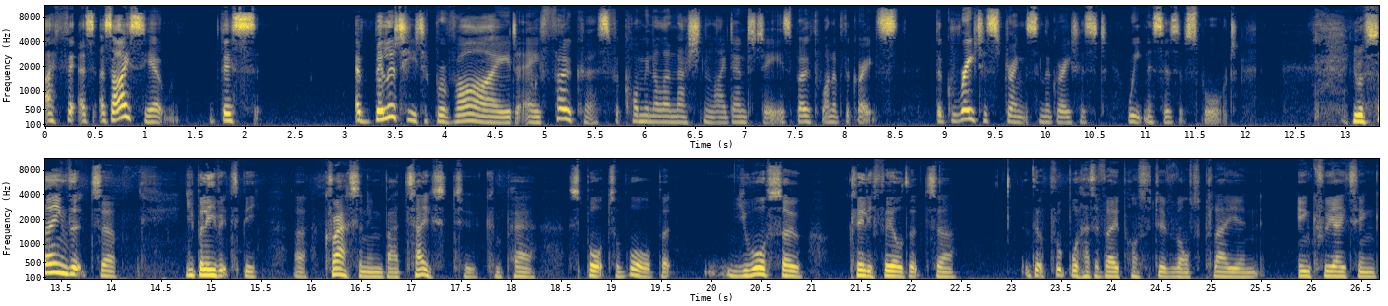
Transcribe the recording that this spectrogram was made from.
I th- as, as I see it, this ability to provide a focus for communal and national identity is both one of the greats, the greatest strengths and the greatest weaknesses of sport. You were saying that uh, you believe it to be uh, crass and in bad taste to compare sport to war, but you also clearly feel that uh, that football has a very positive role to play in in creating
